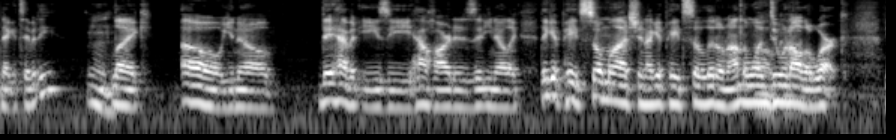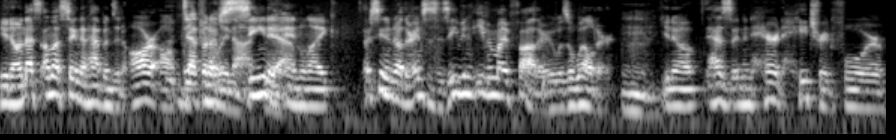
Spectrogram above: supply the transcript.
negativity. Mm. Like, oh, you know, they have it easy. How hard is it? You know, like they get paid so much, and I get paid so little, and I'm the one Oh, doing God. all the work. You know, and that's I'm not saying that happens in our office, but Definitely I've not, seen it yeah. in like I've seen it in other instances. Even even my father, who was a welder, Mm. you know, has an inherent hatred for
